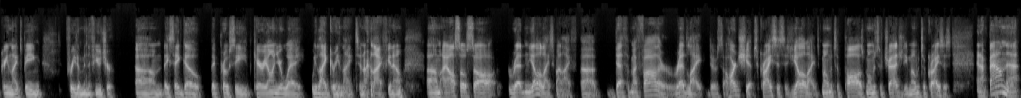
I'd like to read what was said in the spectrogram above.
Green lights being freedom in the future, um, they say go, they proceed, carry on your way. We like green lights in our life, you know. Um, I also saw red and yellow lights in my life. Uh, death of my father, red light. There's hardships, crises, yellow lights, moments of pause, moments of tragedy, moments of crisis. And I found that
